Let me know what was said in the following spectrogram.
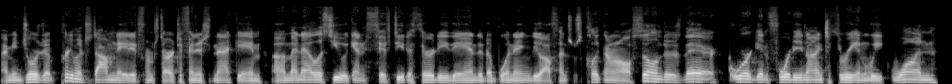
I mean Georgia pretty much dominated from start to finish in that game. Um, and LSU again 50 to 30, they ended up winning. The offense was clicking on all cylinders there. Oregon 49 to 3 in week 1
